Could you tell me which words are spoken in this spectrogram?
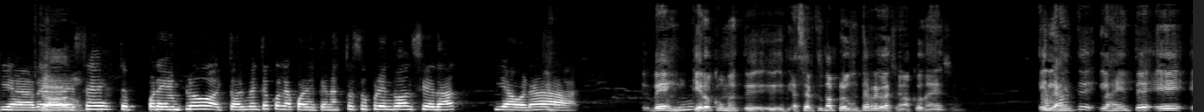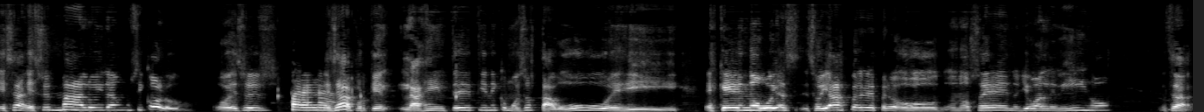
Y a, veces, este, por ejemplo, actualmente con la cuarentena estoy sufriendo ansiedad y ahora... Ven, quiero eh, eh, hacerte una pregunta relacionada con eso. Eh, la gente, la gente, esa, ¿eso es malo ir a un psicólogo? ¿O eso es...? Para nada. porque la gente tiene como esos tabúes y es que no voy a... Soy Asperger, pero o, no sé, no llevo a mi hijo. O sea,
